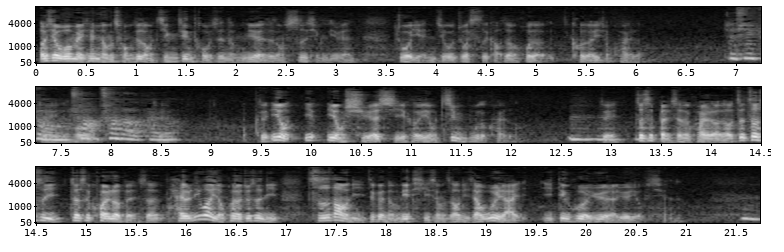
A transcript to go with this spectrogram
而且我每天能从这种精进投资能力的这种事情里面做研究、做思考，这种获得获得一种快乐。这是一种创创造的快乐。对一种一一种学习和一种进步的快乐。嗯，对，这是本身的快乐，然后这这是这是快乐本身，还有另外一种快乐，就是你知道你这个能力提升之后，你在未来一定会越来越有钱。嗯，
